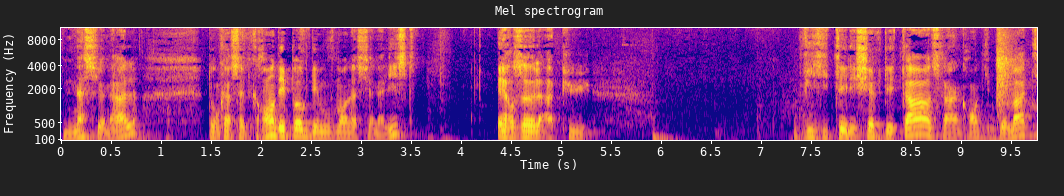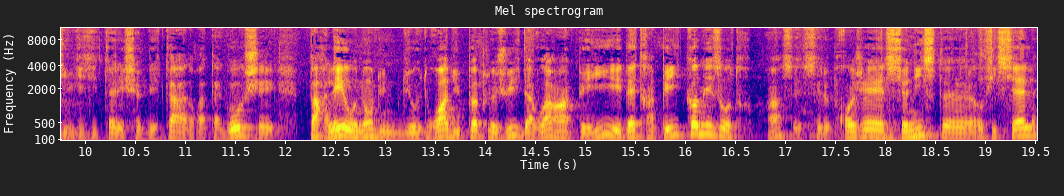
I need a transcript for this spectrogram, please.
nationale. Donc à cette grande époque des mouvements nationalistes, Herzl a pu visiter les chefs d'État, c'est un grand diplomate, il visitait les chefs d'État à droite à gauche et parlait au nom du droit du peuple juif d'avoir un pays et d'être un pays comme les autres. Hein, c'est le projet sioniste euh, officiel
